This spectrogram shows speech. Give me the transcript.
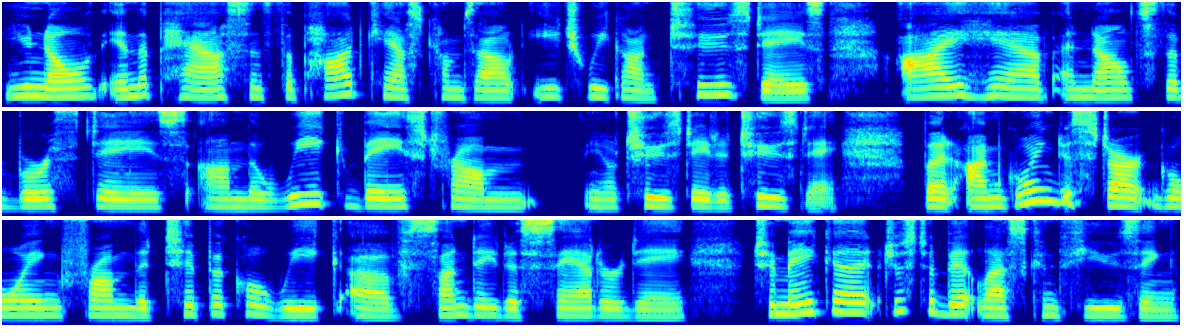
you know in the past, since the podcast comes out each week on Tuesdays, I have announced the birthdays on the week based from you know, Tuesday to Tuesday. But I'm going to start going from the typical week of Sunday to Saturday to make it just a bit less confusing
